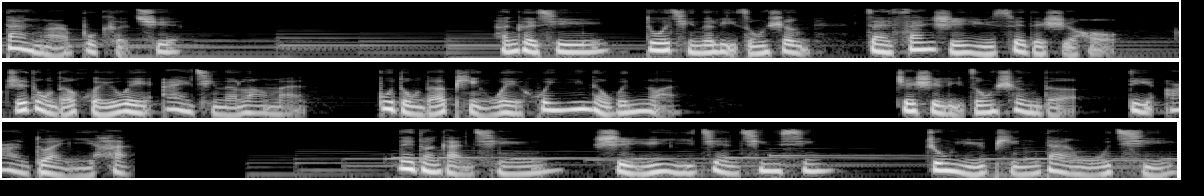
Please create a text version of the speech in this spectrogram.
淡而不可缺。很可惜，多情的李宗盛在三十余岁的时候，只懂得回味爱情的浪漫。不懂得品味婚姻的温暖，这是李宗盛的第二段遗憾。那段感情始于一见倾心，终于平淡无奇。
